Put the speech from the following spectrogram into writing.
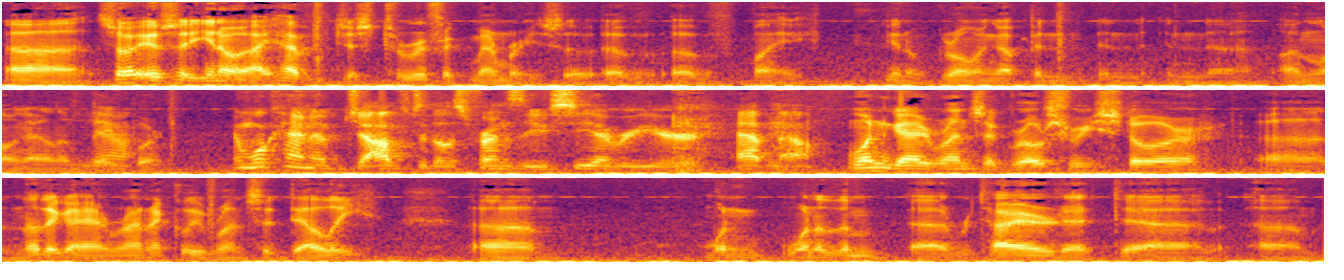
Uh, so it was, a, you know, I have just terrific memories of, of, of my, you know, growing up in, in, in uh, on Long Island, Yeah. Bayport. And what kind of jobs do those friends that you see every year have now? One guy runs a grocery store. Uh, another guy, ironically, runs a deli. Um, one one of them uh, retired at uh, um,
